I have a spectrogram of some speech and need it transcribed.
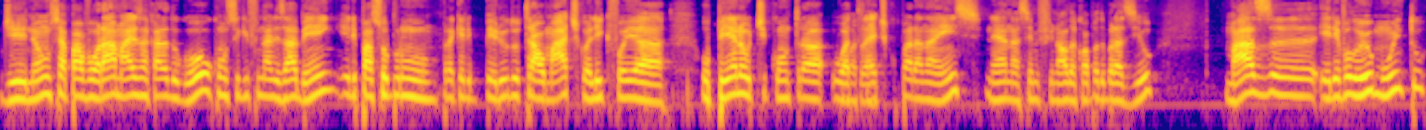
de não se apavorar mais na cara do gol, conseguir finalizar bem. Ele passou por, um, por aquele período traumático ali que foi a, o pênalti contra o Atlético Paranaense, né, na semifinal da Copa do Brasil. Mas uh, ele evoluiu muito.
